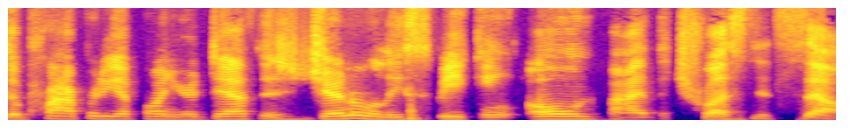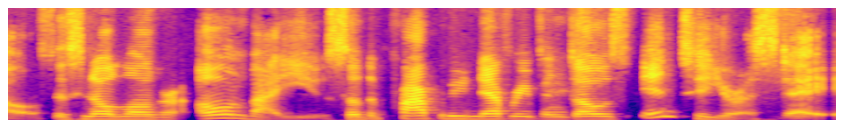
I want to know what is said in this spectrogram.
the property upon your death is generally speaking owned by the trust itself. It's no longer owned by you. So the property never even goes into your estate.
